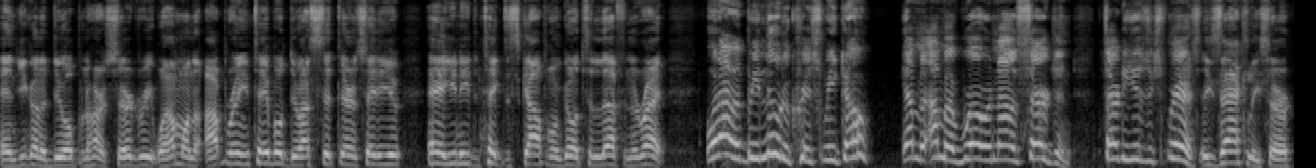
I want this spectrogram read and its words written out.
and you're gonna do open heart surgery, while I'm on the operating table, do I sit there and say to you, hey, you need to take the scalpel and go to the left and the right? Well, that would be ludicrous, Rico. I'm a, I'm a world-renowned surgeon, 30 years experience. Exactly, sir.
